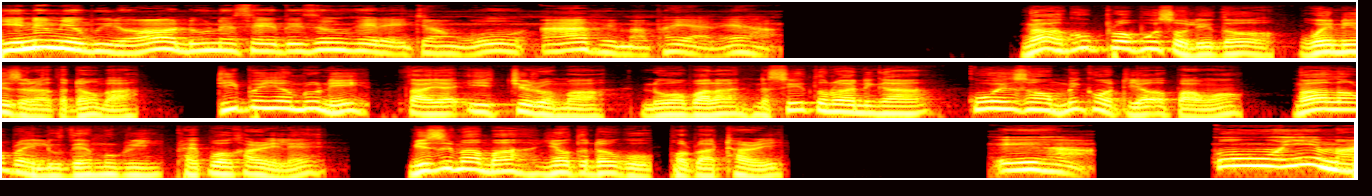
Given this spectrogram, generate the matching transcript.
ရေနဲ့မြုပ်ပြီးတော့လူ20သေဆုံးခဲ့တဲ့အကြောင်းကိုအားအဖေမှာဖတ်ရတယ်ဟာငါအခု proposal လေးတော့ဝယ်နေစရာတတော်ပါဒီပယံမလို့နေတာယာအီချီရောမှာနိုဝင်ဘာလ23ရက်နေ့ကကိုယ်ဆောင်မိခွန်တယောက်အပါဝန်ငါလောင်းပြိုင်လူသေးမှုကြီးဖိုက်ပေါ်ခါရီလေမြစမမှာရောက်တဲ့တော့ကိုဖော်ပြထားရီ အေးဟာကိုဝန်အရင်မာ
